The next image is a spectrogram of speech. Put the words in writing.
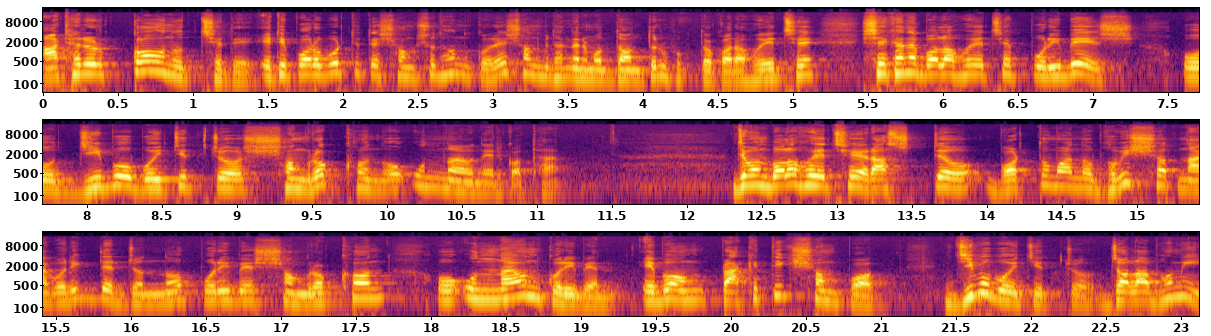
আঠেরোর ক অনুচ্ছেদে এটি পরবর্তীতে সংশোধন করে সংবিধানের মধ্যে অন্তর্ভুক্ত করা হয়েছে। সেখানে বলা হয়েছে পরিবেশ ও জীব বৈচিত্র্য সংরক্ষণ ও উন্নয়নের কথা। যেমন বলা হয়েছে, রাষ্ট্র বর্তমান ও ভবিষ্যৎ নাগরিকদের জন্য পরিবেশ সংরক্ষণ ও উন্নয়ন করিবেন এবং প্রাকৃতিক সম্পদ, জীববৈচিত্র্য, জলাভূমি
